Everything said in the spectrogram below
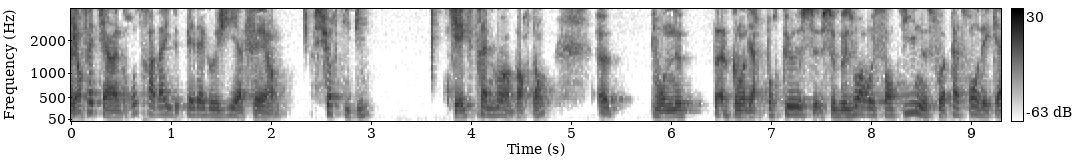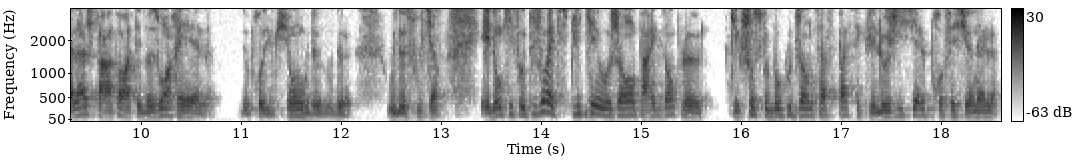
Et en fait, il y a un gros travail de pédagogie à faire sur Tipeee qui est extrêmement important euh, pour ne comment dire, pour que ce, besoin ressenti ne soit pas trop en décalage par rapport à tes besoins réels de production ou de, ou de, ou de soutien. Et donc, il faut toujours expliquer aux gens, par exemple, quelque chose que beaucoup de gens ne savent pas, c'est que les logiciels professionnels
